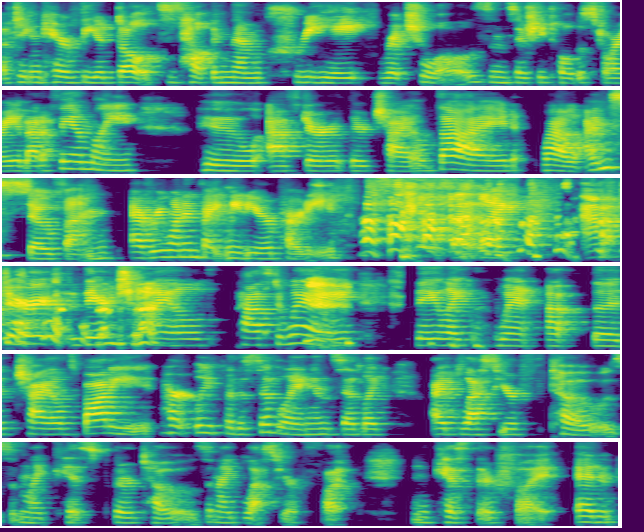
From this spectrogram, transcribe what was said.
of taking care of the adults is helping them create rituals. And so she told a story about a family who, after their child died, wow, I'm so fun. Everyone invite me to your party. but like after their child passed away, they like went up the child's body, partly for the sibling, and said, like, I bless your toes and like kissed their toes, and I bless your foot and kissed their foot. And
